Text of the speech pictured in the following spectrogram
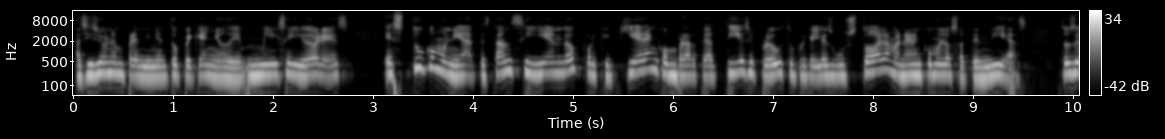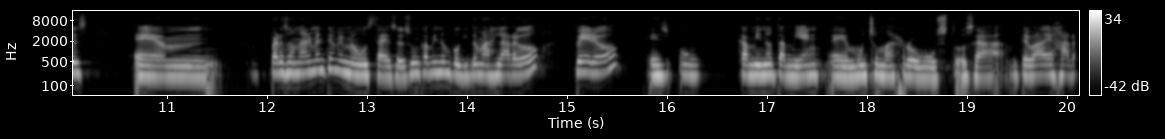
así sea un emprendimiento pequeño de mil seguidores, es tu comunidad, te están siguiendo porque quieren comprarte a ti ese producto, porque les gustó la manera en cómo los atendías. Entonces, em, personalmente a mí me gusta eso. Es un camino un poquito más largo, pero es un camino también eh, mucho más robusto. O sea, te va a dejar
